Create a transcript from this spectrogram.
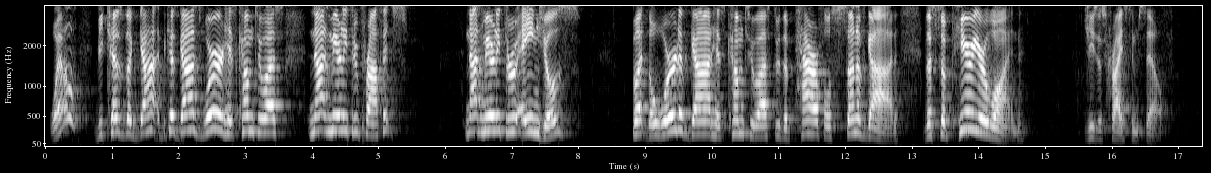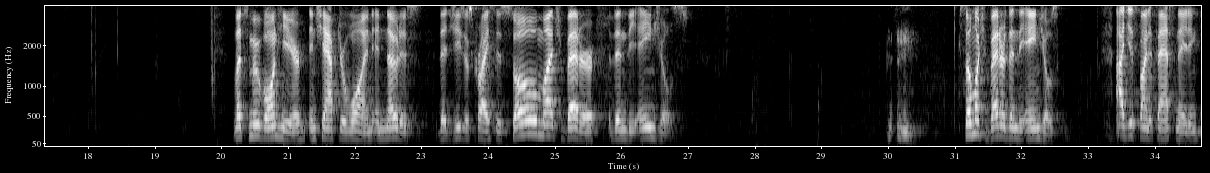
Well, because, the God, because God's word has come to us not merely through prophets, not merely through angels, But the Word of God has come to us through the powerful Son of God, the superior one, Jesus Christ Himself. Let's move on here in chapter 1 and notice that Jesus Christ is so much better than the angels. so much better than the angels. I just find it fascinating.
